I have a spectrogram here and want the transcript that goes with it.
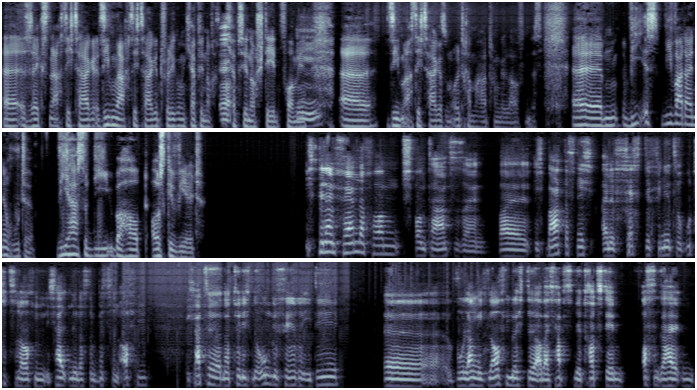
äh, 86 Tage, 87 Tage, Entschuldigung, ich habe hier noch, ja. ich habe hier noch stehen vor mir, mhm. äh, 87 Tage so ein Ultramarathon gelaufen ist. Ähm, wie ist, wie war deine Route? Wie hast du die überhaupt ausgewählt? Ich bin ein Fan davon, spontan zu sein, weil ich mag das nicht, eine fest definierte Route zu laufen. Ich halte mir das ein bisschen offen. Ich hatte natürlich eine ungefähre Idee, äh, wo lang ich laufen möchte, aber ich habe es mir trotzdem offen gehalten.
